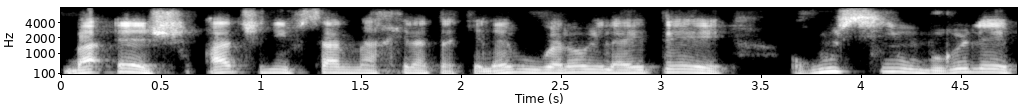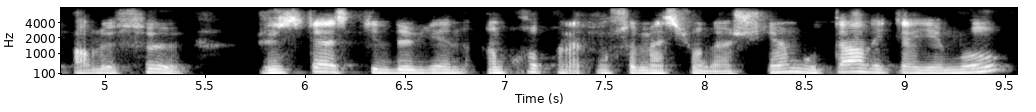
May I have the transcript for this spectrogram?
ba'esh ad shenifsal machilat ou alors il a été roussi ou brûlé par le feu jusqu'à ce qu'il devienne impropre à la consommation d'un chien, moutar les kayemo,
